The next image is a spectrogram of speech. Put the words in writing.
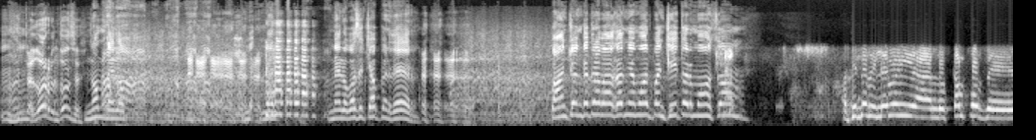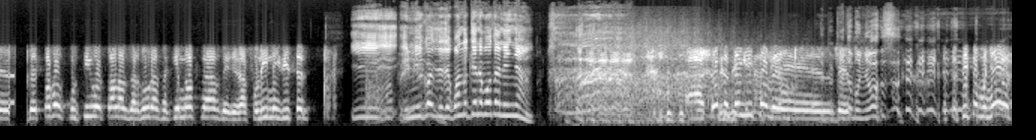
Ah, es pedorro, entonces. No, me lo, me, me- me lo vas a echar a perder. Pancho, ¿en qué trabajas, mi amor, Panchito hermoso? Haciendo delivery a los campos de, de todos los cultivos, todas las verduras aquí en Oxnard, de gasolina y diésel. Y, y, y mi hijo, ¿desde cuándo tiene voz de niña? Ah, creo que soy hijo de... ¿De Pepito Muñoz? De Pepito Muñoz.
